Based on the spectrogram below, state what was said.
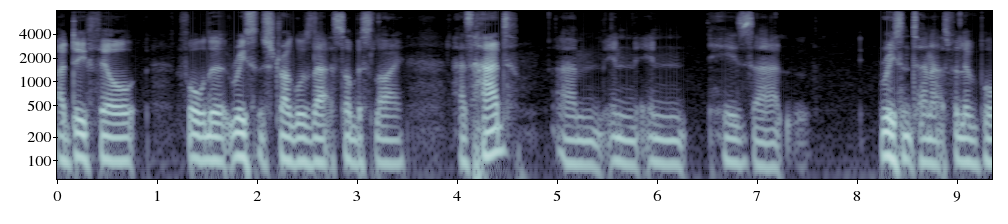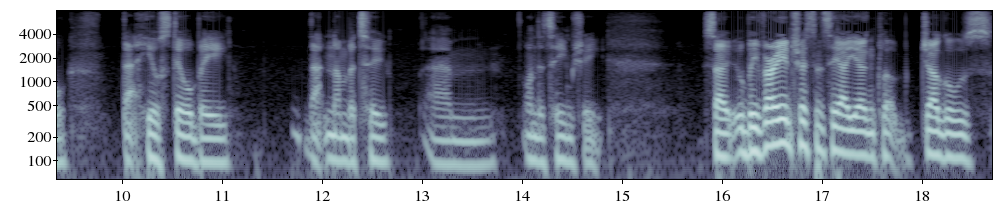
I do feel for all the recent struggles that Szoboszlai has had um, in in his uh, recent turnouts for Liverpool, that he'll still be that number two um, on the team sheet. So it'll be very interesting to see how Jurgen Klopp juggles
